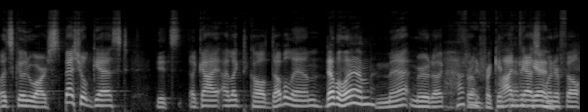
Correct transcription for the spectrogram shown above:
let's go to our special guest. It's a guy I like to call Double M. Double M. Matt Murdick How did from I forget that Podcast again? Winterfell.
